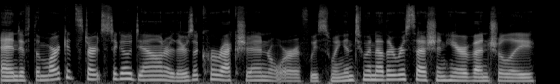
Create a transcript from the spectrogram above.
And if the market starts to go down or there's a correction or if we swing into another recession here eventually,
